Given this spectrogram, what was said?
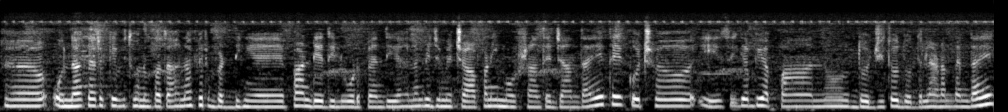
ਉਹਨਾਂ ਕਰਕੇ ਵੀ ਤੁਹਾਨੂੰ ਪਤਾ ਹੈ ਨਾ ਫਿਰ ਵੱਡੀਆਂ ਭਾਂਡੇ ਦੀ ਲੋੜ ਪੈਂਦੀ ਹੈ ਹੈ ਨਾ ਵੀ ਜਿਵੇਂ ਚਾਹ ਪਾਣੀ ਮੋਟਰਾਂ 'ਤੇ ਜਾਂਦਾ ਹੈ ਅਤੇ ਕੁਛ ਇਹ ਸੀਗਾ ਵੀ ਆਪਾਂ ਨੂੰ ਦੂਜੀ ਤੋਂ ਦੁੱਧ ਲੈਣਾ ਪੈਂਦਾ ਹੈ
